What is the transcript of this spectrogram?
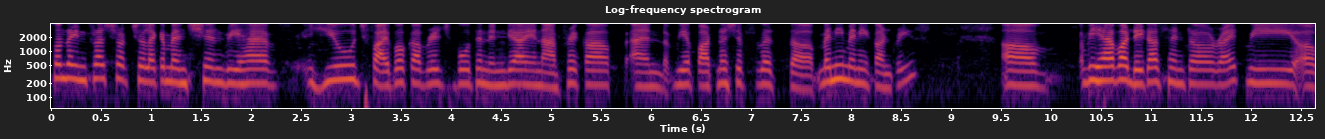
So on the infrastructure, like I mentioned, we have huge fiber coverage both in India and Africa, and we have partnerships with uh, many, many countries. Um, we have our data center, right? We uh,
